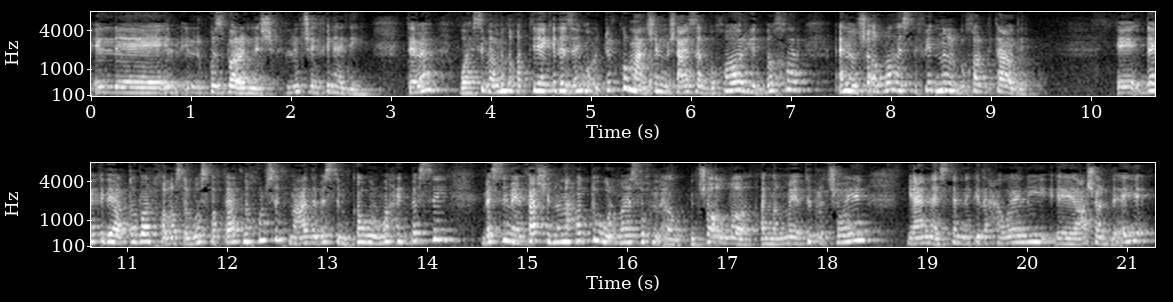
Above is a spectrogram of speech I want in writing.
الكزبرة الناشفة اللي أنتوا شايفينها دي. تمام؟ وهسيبها متغطية كده زي ما قلت لكم علشان مش عايزة البخار يتبخر. أنا إن شاء الله هستفيد من البخار بتاعه ده. ده كده يعتبر خلاص الوصفة بتاعتنا خلصت ما عدا بس مكون واحد بس بس ما ينفعش إن أنا أحطه والمية سخنة قوي إن شاء الله أما المية تبرد شوية يعني هستنى كده حوالي عشر دقايق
